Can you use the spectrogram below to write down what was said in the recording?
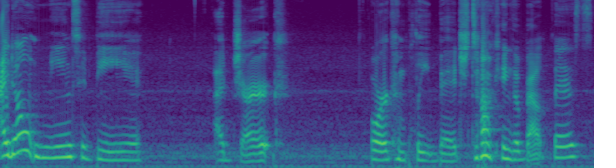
I don't mean to be a jerk or a complete bitch talking about this.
